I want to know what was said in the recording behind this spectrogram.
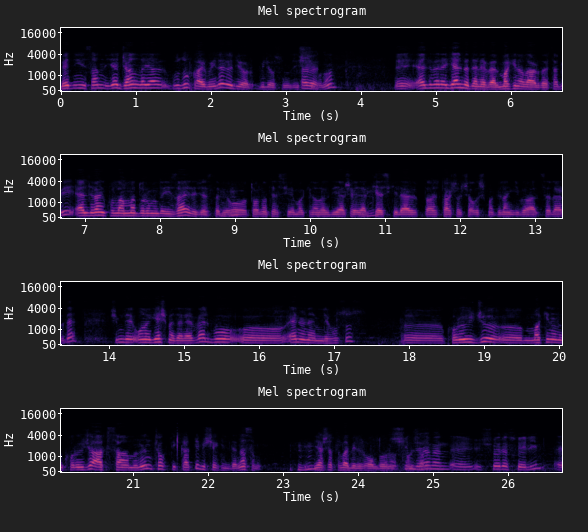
beden insan ya canla ya uzuv kaybıyla ödüyor biliyorsunuz işçi Evet. bunun. E, eldivene gelmeden evvel makinalarda tabii eldiven kullanma durumunda izah edeceğiz tabii. Hı hı. O torna tesviye makineleri, diğer şeyler, Hı hı. keskiler, taş, taşla çalışma falan gibi hadiselerde. Şimdi ona geçmeden evvel bu e, en önemli husus e, koruyucu e, makinenin koruyucu aksamının çok dikkatli bir şekilde nasıl Hı hı. yaşatılabilir olduğunu Şimdi konuşalım. hemen e, şöyle söyleyeyim. E,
